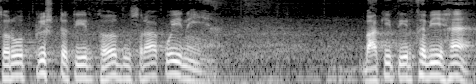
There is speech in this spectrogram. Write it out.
सर्वोत्कृष्ट तीर्थ दूसरा कोई नहीं है। बाकी तीर्थ भी हैं,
